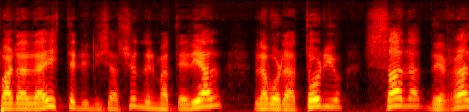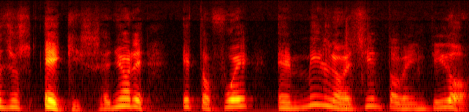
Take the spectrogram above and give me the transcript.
para la esterilización del material, laboratorio, sala de rayos X. Señores, esto fue en 1922.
